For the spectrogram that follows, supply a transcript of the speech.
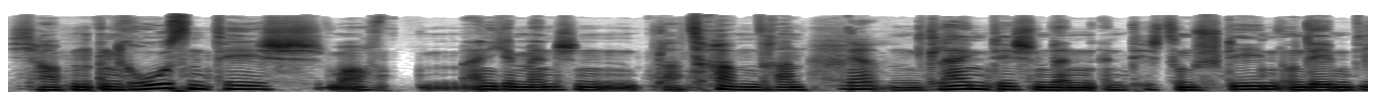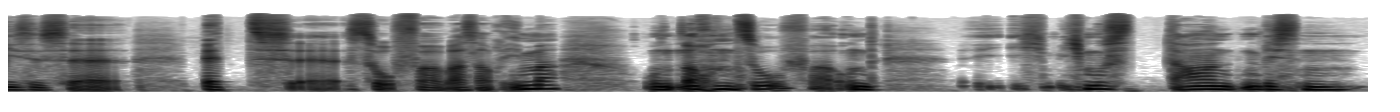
ich habe einen großen Tisch, wo auch einige Menschen Platz haben dran, Ja. einen kleinen Tisch und dann einen Tisch zum Stehen und eben dieses äh, Bett, äh, Sofa, was auch immer und noch ein Sofa und ich, ich muss dauernd ein bisschen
